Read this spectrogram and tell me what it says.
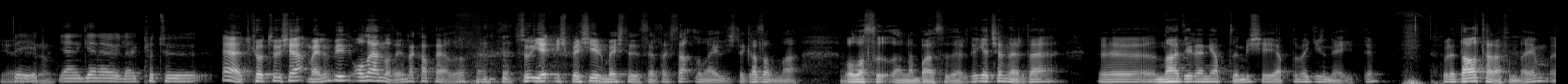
diye Deyip düşünüyorum. yani gene öyle kötü Evet kötü şey yapmayalım. Bir olay anlatayım da kapayalım. Şu 75-25 dedi Sertaç geldi işte kazanma olasılıklarından bahsederdi. Geçenlerde e, nadiren yaptığım bir şey yaptım ve Girne'ye gittim. Böyle dağ tarafındayım. E,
